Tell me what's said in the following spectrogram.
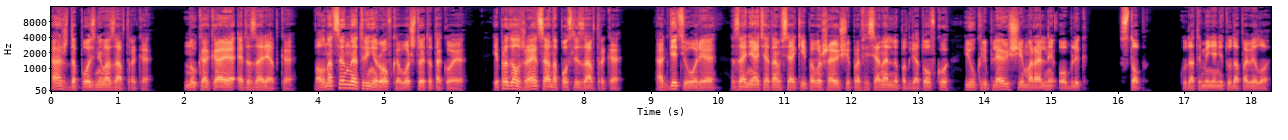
аж до позднего завтрака. Ну какая это зарядка? Полноценная тренировка, вот что это такое. И продолжается она после завтрака. А где теория, занятия там всякие, повышающие профессиональную подготовку и укрепляющие моральный облик? Стоп, куда-то меня не туда повело.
